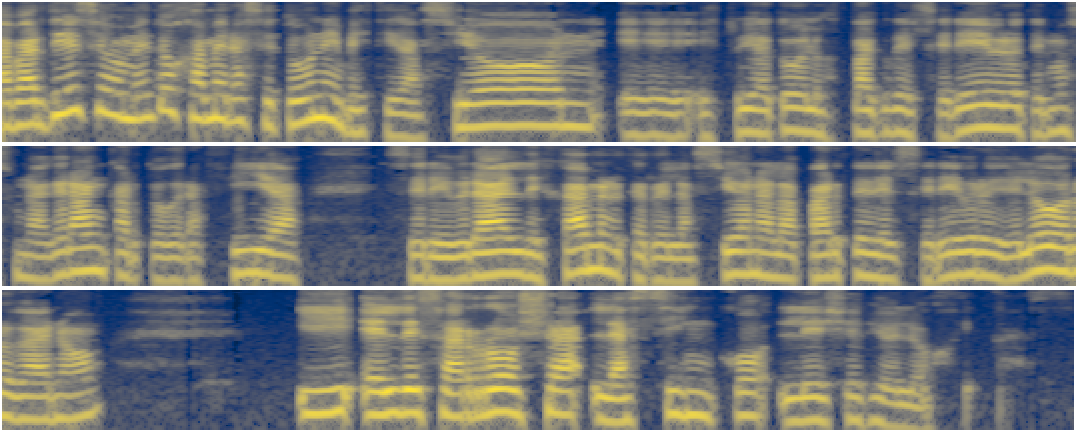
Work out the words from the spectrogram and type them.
A partir de ese momento, Hammer hace toda una investigación, eh, estudia todos los TAC del cerebro, tenemos una gran cartografía cerebral de Hammer que relaciona la parte del cerebro y del órgano, y él desarrolla las cinco leyes biológicas.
